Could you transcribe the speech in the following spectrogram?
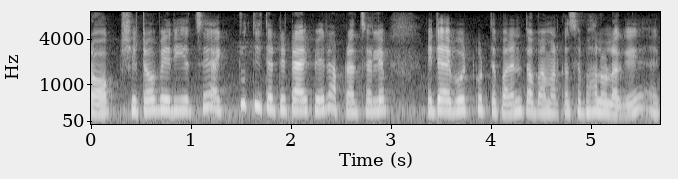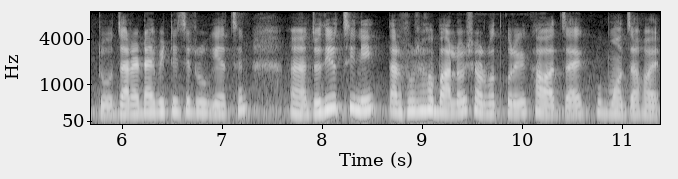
টক, সেটাও বেরিয়েছে, একটু তিতাটে টাইপের, আপনার চাইলে এটা অ্যাভয়েড করতে পারেন, তবে আমার কাছে ভালো লাগে, একটু যারা ডায়াবেটিসের রুগী আছেন যদিও চিনি, তারপরেও ভালো, শরবত করে খাওয়া যায়, খুব মজা হয়।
